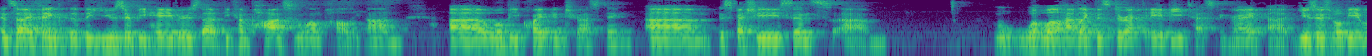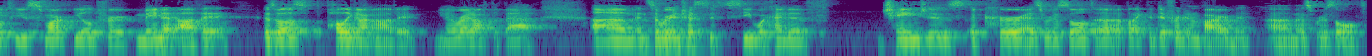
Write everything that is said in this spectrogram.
And so I think that the user behaviors that become possible on Polygon uh, will be quite interesting, um, especially since um, we'll have like this direct A/B testing, right? Uh, users will be able to use Smart Yield for mainnet Aave as well as Polygon Aave, you know, right off the bat. Um, and so we're interested to see what kind of changes occur as a result of like the different environment um, as a result.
